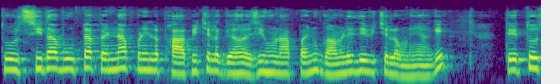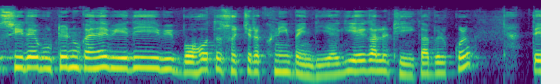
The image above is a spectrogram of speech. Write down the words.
ਤੁਲਸੀ ਦਾ ਬੂਟਾ ਪਹਿਲਾਂ ਆਪਣੇ ਲਿਫਾਫੇ 'ਚ ਲੱਗਿਆ ਹੋਇਆ ਸੀ, ਹੁਣ ਆਪਾਂ ਇਹਨੂੰ ਗਮਲੇ ਦੇ ਵਿੱਚ ਲਾਉਣੇ ਆਗੇ। ਤੇ ਤੁਲਸੀ ਦੇ ਬੂਟੇ ਨੂੰ ਕਹਿੰਦੇ ਵੀ ਇਹਦੀ ਵੀ ਬਹੁਤ ਸੁੱਚ ਰੱਖਣੀ ਪੈਂਦੀ ਹੈਗੀ, ਇਹ ਗੱਲ ਠੀਕ ਆ ਬਿਲਕੁਲ। ਤੇ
